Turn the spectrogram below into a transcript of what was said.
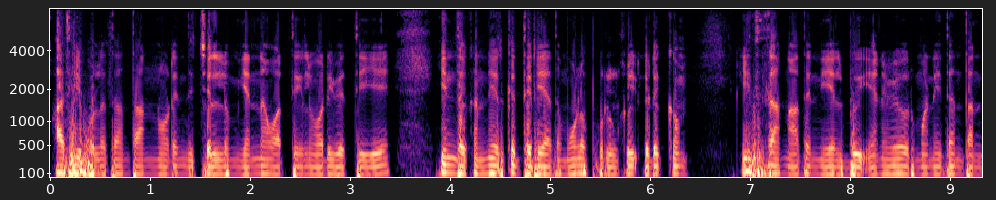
அதேபோல தான் தான் நுழைந்து செல்லும் எண்ண வார்த்தைகளின் வடிவத்தையே இந்த கண்ணிற்கு தெரியாத மூலப்பொருள்கள் எடுக்கும். இதுதான் அதன் இயல்பு. எனவே ஒரு மனிதன் தான்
